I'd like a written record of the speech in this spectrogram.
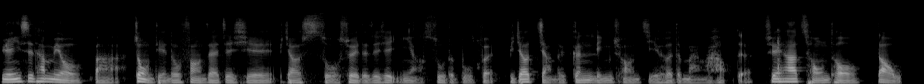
原因是他没有把重点都放在这些比较琐碎的这些营养素的部分，比较讲的跟临床结合的蛮好的，所以他从头到尾，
